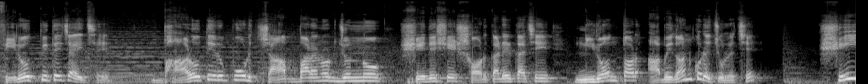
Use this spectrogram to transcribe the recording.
ফেরত পেতে চাইছে, ভারতের উপর চাপ বাড়ানোর জন্য সে দেশের সরকারের কাছে নিরন্তর আবেদন করে চলেছে, সেই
